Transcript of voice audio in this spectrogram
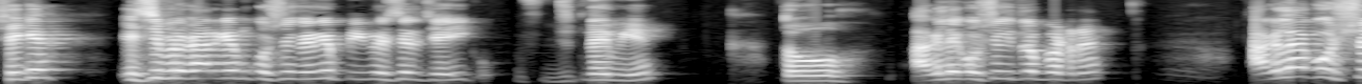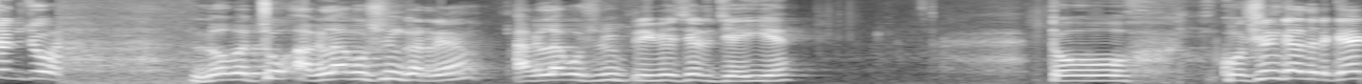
ठीक है? इसी प्रकार के हम क्वेश्चन करेंगे प्रीवियस ईयर जेई जितने भी हैं। तो अगले क्वेश्चन की तरफ़ बढ़ रहे हैं। अगला क्वेश्चन जो है। लो बच्चों, अगला क्वेश्चन कर रहे हैं। अगला क्वेश्चन भी प्रीवियस ईयर चाहिए तो क्वेश्चन क्या दरकार है?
